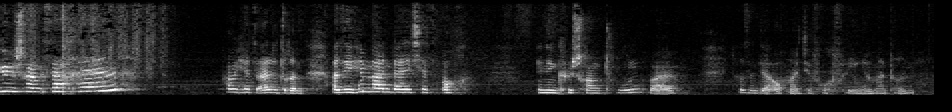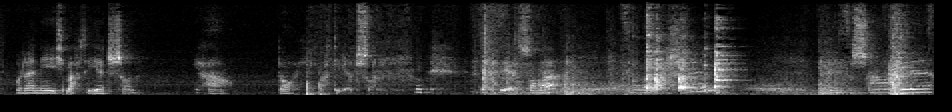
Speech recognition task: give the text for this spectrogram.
Kühlschranksachen habe ich jetzt alle drin. Also die Himbeeren werde ich jetzt auch in den Kühlschrank tun, weil da sind ja auch manche Fruchtfliegen immer drin. Oder nee, ich mache die jetzt schon. Ja, doch, ich mache die jetzt schon. Ich sehe jetzt schon mal zum Waschen. Große Schale.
